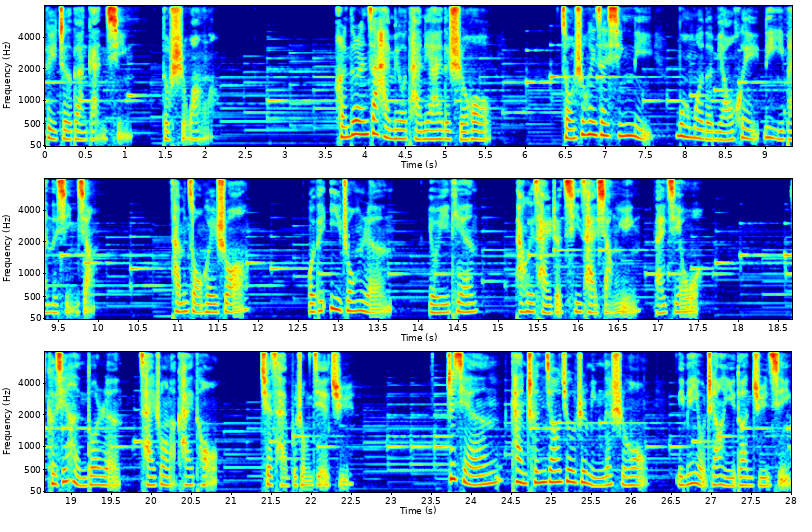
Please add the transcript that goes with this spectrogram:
对这段感情都失望了。很多人在还没有谈恋爱的时候，总是会在心里默默的描绘另一半的形象。他们总会说：“我的意中人，有一天他会踩着七彩祥云来接我。”可惜很多人猜中了开头，却猜不中结局。之前看《春娇救志明》的时候。里面有这样一段剧情：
